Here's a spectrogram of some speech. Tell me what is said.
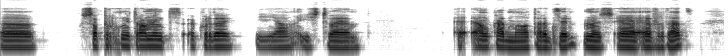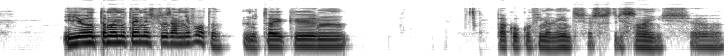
uh, só porque literalmente acordei. E ah, isto é, é, é, um bocado mal estar a dizer, mas é, é verdade. E eu também notei nas pessoas à minha volta. Notei que hum, pá, com o confinamento, as restrições, uh,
